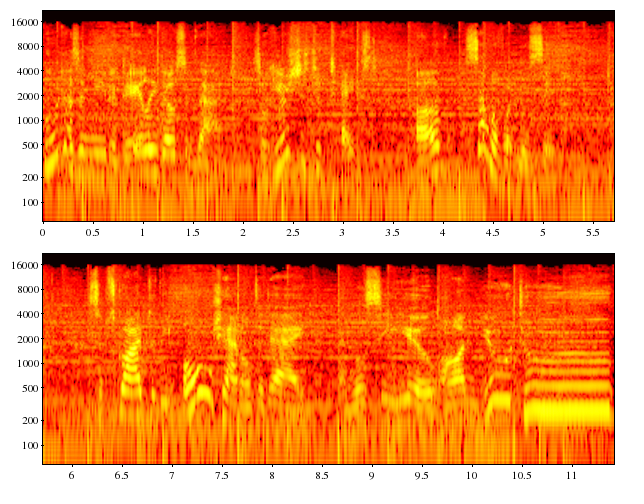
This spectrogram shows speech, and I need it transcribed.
Who doesn't need a daily dose of that? So here's just a taste of some of what you'll see. Subscribe to the OWN channel today, and we'll see you on YouTube.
